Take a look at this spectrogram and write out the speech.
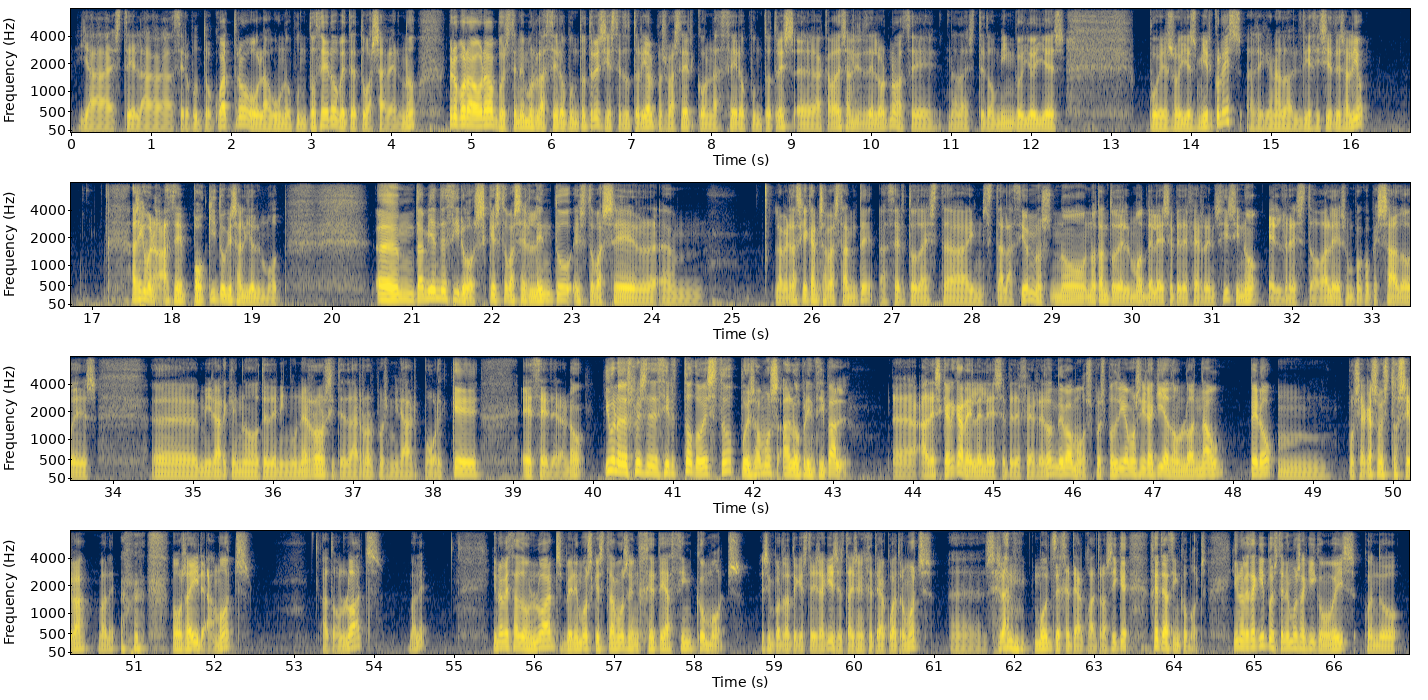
ya esté la 0.4 o la 1.0, vete tú a saber, ¿no? Pero por ahora pues tenemos la 0.3 y este tutorial pues va a ser con la 0.3, eh, acaba de salir del horno hace nada, este domingo y hoy es pues hoy es miércoles, así que nada, el 17 salió. Así que bueno, hace poquito que salió el mod. Um, también deciros que esto va a ser lento, esto va a ser... Um, la verdad es que cansa bastante hacer toda esta instalación, no, no, no, tanto del mod del SPDFR en sí, sino el resto, ¿vale? Es un poco pesado, es uh, mirar que no te dé ningún error, si te da error pues mirar por qué, etcétera, ¿no? Y bueno, después de decir todo esto, pues vamos a lo principal eh, a descargar el LSPDFR. ¿Dónde vamos? Pues podríamos ir aquí a Download Now, pero mmm, por si acaso esto se va, ¿vale? vamos a ir a Mods, a Downloads, ¿vale? Y una vez a Downloads veremos que estamos en GTA 5 Mods. Es importante que estéis aquí, si estáis en GTA 4 Mods, eh, serán mods de GTA 4, así que GTA 5 Mods. Y una vez aquí, pues tenemos aquí, como veis, cuando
